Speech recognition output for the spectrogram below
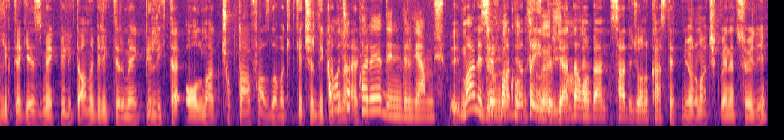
birlikte gezmek, birlikte anı biriktirmek, birlikte olmak, çok daha fazla vakit geçirdiği kadına Ama çok erkek... paraya da indirgenmiş. E, Maalesef maddiyata indirgendi an, ama evet. ben sadece onu kastetmiyorum açık ve net söyleyeyim.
